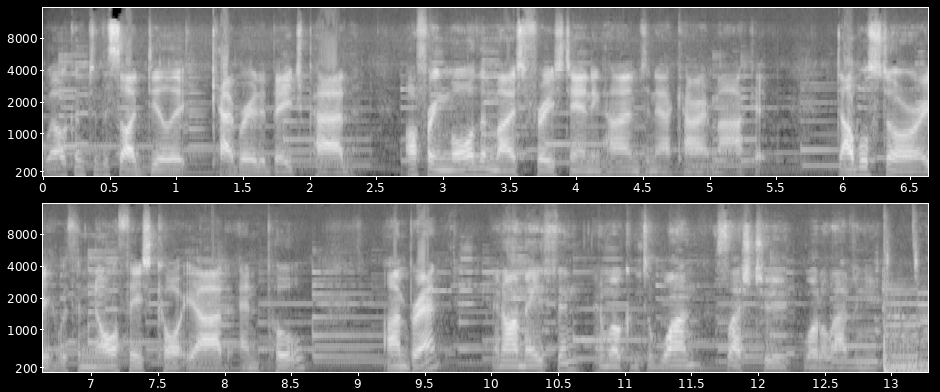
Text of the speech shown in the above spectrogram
Welcome to this idyllic Cabarita beach pad, offering more than most freestanding homes in our current market. Double story with a northeast courtyard and pool. I'm Brent. And I'm Ethan, and welcome to 1 slash 2 Wattle Avenue.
